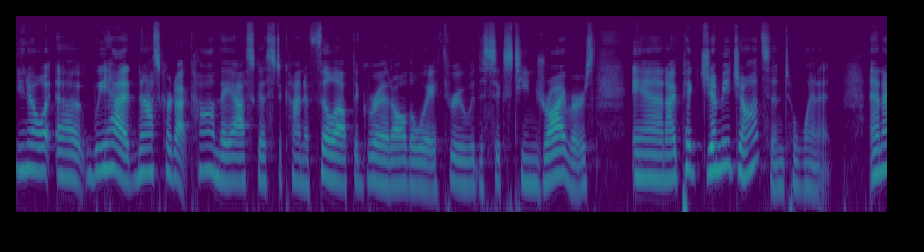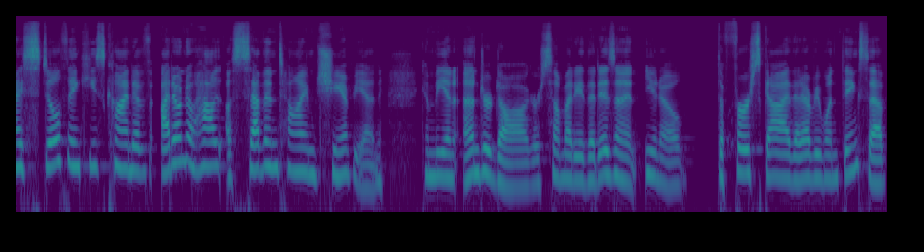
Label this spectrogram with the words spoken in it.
You know, uh, we had NASCAR.com. They asked us to kind of fill out the grid all the way through with the 16 drivers. And I picked Jimmie Johnson to win it. And I still think he's kind of, I don't know how a seven time champion can be an underdog or somebody that isn't, you know, the first guy that everyone thinks of.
